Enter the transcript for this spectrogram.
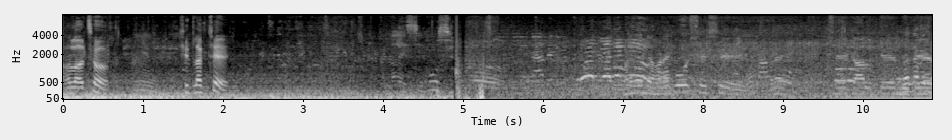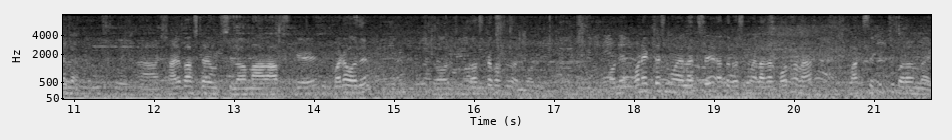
ভালো আছো শীত লাগছে অবশেষে সে কালকে সাড়ে পাঁচটায় উঠছিলাম আর আজকে কয়টা বাজে? দশ- দশটা কত জানি বলে অনেক অনেকটা সময় লাগছে এতটা সময় লাগার কথা না লাগছে কিচ্ছু করার নাই।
